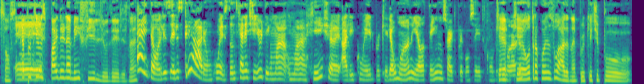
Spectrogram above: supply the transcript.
São... É... é... porque o Spider não é bem filho deles, né? É, então, eles, eles criaram com eles. Tanto que a Neytiri tem uma, uma rincha ali com ele, porque ele é humano e ela tem um certo preconceito contra que o é, humano. Que é outra coisa zoada, né? Porque, tipo,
